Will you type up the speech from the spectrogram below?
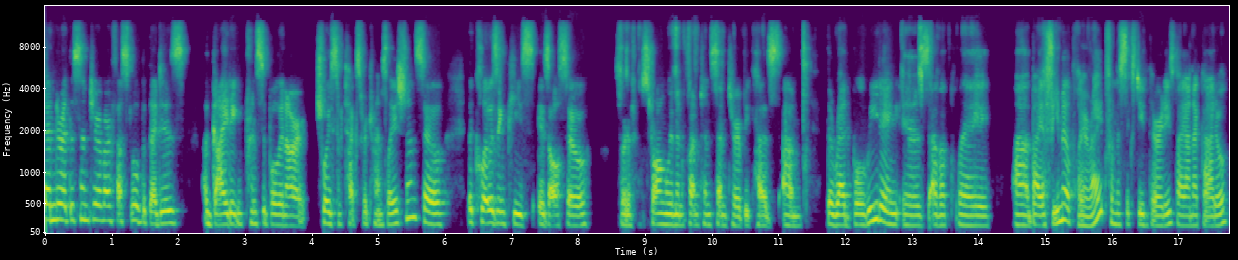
gender at the center of our festival, but that is a guiding principle in our choice of text for translation. So the closing piece is also sort of strong women front and center because um, the Red Bull reading is of a play uh, by a female playwright from the 1630s by Ana Caro,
